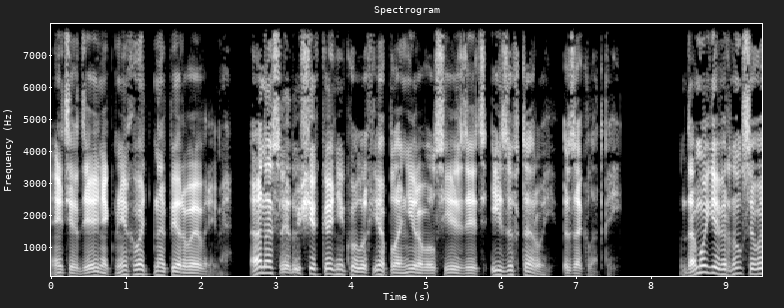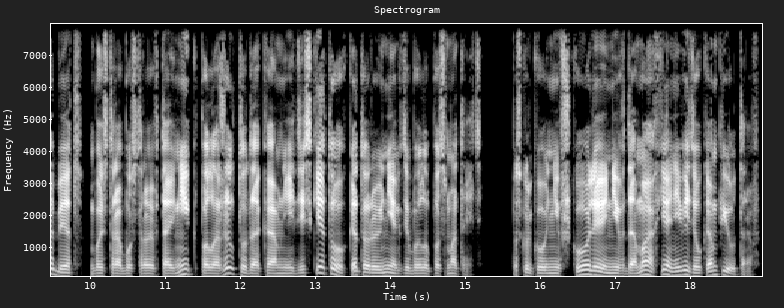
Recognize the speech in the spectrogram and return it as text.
Этих денег мне хватит на первое время, а на следующих каникулах я планировал съездить и за второй закладкой. Домой я вернулся в обед, быстро обустроив тайник, положил туда камни и дискету, которую негде было посмотреть, поскольку ни в школе, ни в домах я не видел компьютеров,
